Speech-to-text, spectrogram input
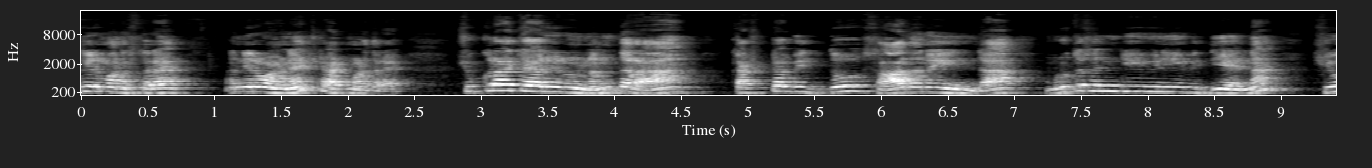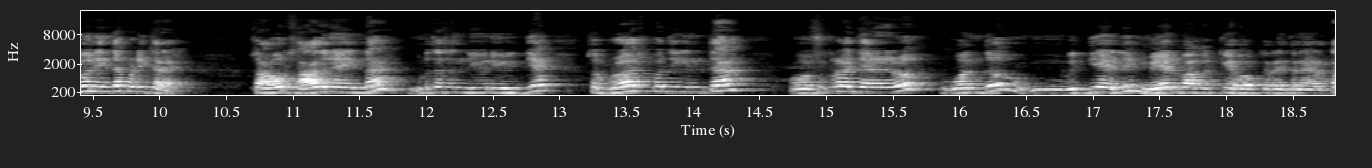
ತೀರ್ಮಾನಿಸ್ತಾರೆ, ನಿರ್ವಹಣೆ ಸ್ಟಾರ್ಟ್ ಮಾಡ್ತಾರೆ. ಶುಕ್ರಾಚಾರ್ಯರು ನಂತರ ಕಷ್ಟ ಬಿದ್ದು ಸಾಧನೆಯಿಂದ ಮೃತ ಸಂಜೀವಿನಿ ವಿದ್ಯೆಯನ್ನು ಶಿವನಿಂದ ಪಡಿತಾರೆ. ಸೊ ಅವ್ರ ಸಾಧನೆಯಿಂದ ಮೃತ ಸಂಜೀವಿನಿ ವಿದ್ಯೆ ಸೊ ಬೃಹಸ್ಪತಿಗಿಂತ ಶುಕ್ರಾಚಾರ್ಯರು ಒಂದು ವಿದ್ಯೆಯಲ್ಲಿ ಮೇಲ್ಭಾಗಕ್ಕೆ ಹೋಗ್ತಾರೆ ಅಂತಲೇ ಅರ್ಥ.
